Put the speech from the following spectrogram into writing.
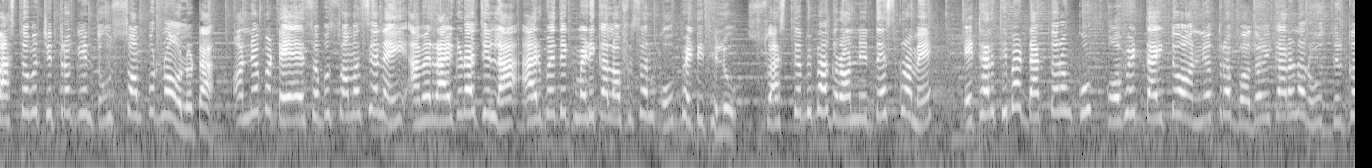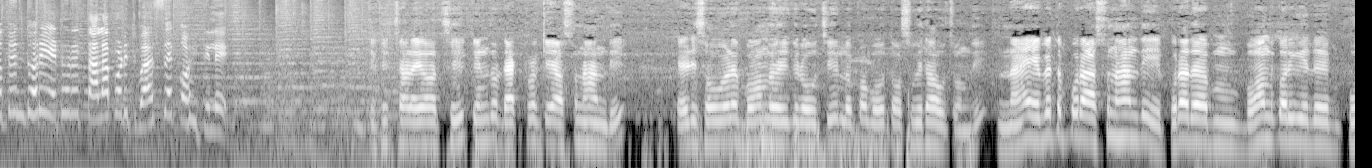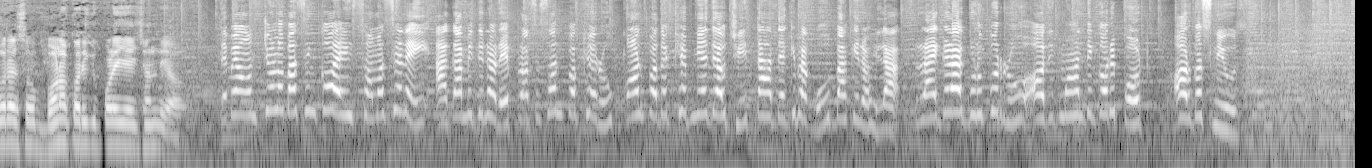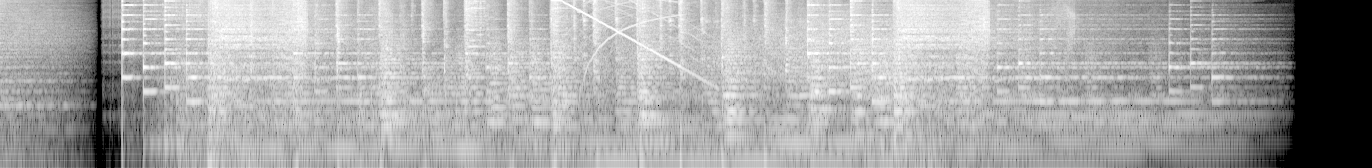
বাস্তব চিত্র কিন্তু সম্পূর্ণ ওলটা অন্যপটে এসব সমস্যা নেই আমি রায়গড়া জেলা আয়ুর্বেদিক মেডিকাল অফিসরকু ভেটিলু স্বাস্থ্য বিভাগর নির্দেশক্রমে এঠারে থিবা ডাক্তারঙ্কু কোভিড দায়িত্ব অন্যত্র বদলি কারণরু দীর্ঘদিন ধরে এঠারে তালা পড়িথিবা সে কহিতিলে চিকিৎসালয় অছি কিন্তু ডাক্তার কে আসুনাহান্তি ଏଇଠି ସବୁବେଳେ ବନ୍ଦ ହେଇକି ରହୁଛି ଲୋକ ବହୁତ ଅସୁବିଧା ହେଉଛନ୍ତି ନାଇଁ ଏବେ ତ ପୁରା ଆସୁନାହାନ୍ତି ପୁରା ବନ୍ଦ କରିକି ପୁରା ସବୁ ବଣ କରିକି ପଳେଇ ଯାଇଛନ୍ତି ଆଉ ତେବେ ଅଞ୍ଚଳବାସୀଙ୍କ ଏହି ସମସ୍ୟା ନେଇ ଆଗାମୀ ଦିନରେ ପ୍ରଶାସନ ପକ୍ଷରୁ କ'ଣ ପଦକ୍ଷେପ ନିଆଯାଉଛି ତାହା ଦେଖିବାକୁ ବାକି ରହିଲା ରାୟଗଡ଼ା ଗୁଣପୁରରୁ ଅଜିତ ମହାନ୍ତିଙ୍କ ରିପୋର୍ଟ ଅର୍ଗସ୍ ନ୍ୟୁଜ୍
